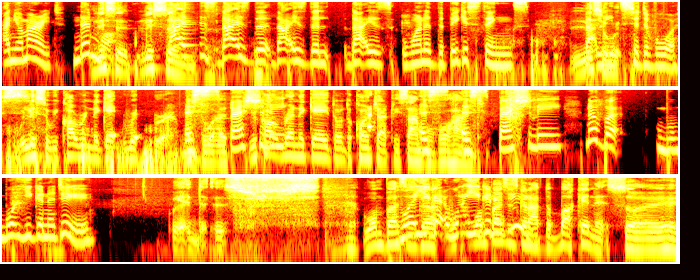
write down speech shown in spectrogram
And you're married, then Listen, what? listen. That is that is the that is the that is one of the biggest things that Listen, we- leads to divorce. Listen, we can't renegade. Re, re, what's the word? We can't renegade on the contract we signed Es- beforehand. especially no, but what are you gonna do? One person's What are you gonna, gonna- what are you one gonna person's do? gonna have the buck in it, so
